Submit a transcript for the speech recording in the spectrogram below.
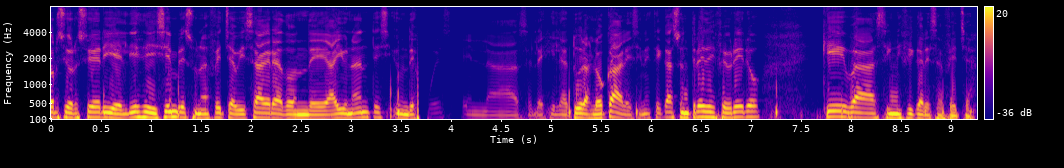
14 Orsieri, el 10 de diciembre es una fecha bisagra donde hay un antes y un después en las legislaturas locales. En este caso, en 3 de febrero, ¿qué va a significar esa fecha?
